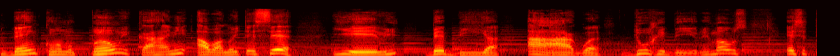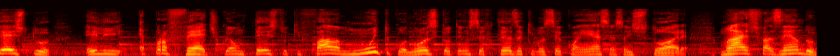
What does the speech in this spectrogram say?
bem como pão e carne ao anoitecer, e ele bebia a água do ribeiro. Irmãos, esse texto ele é profético, é um texto que fala muito conosco, eu tenho certeza que você conhece essa história. Mas fazendo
